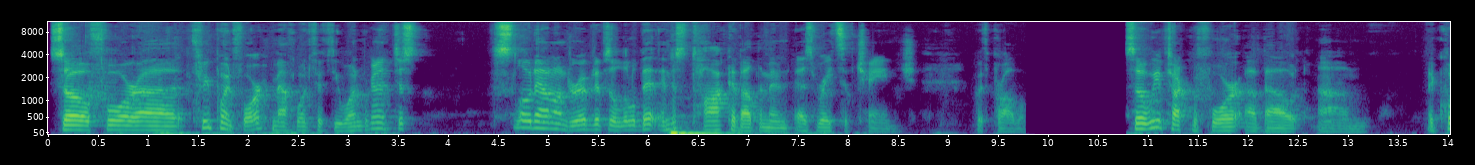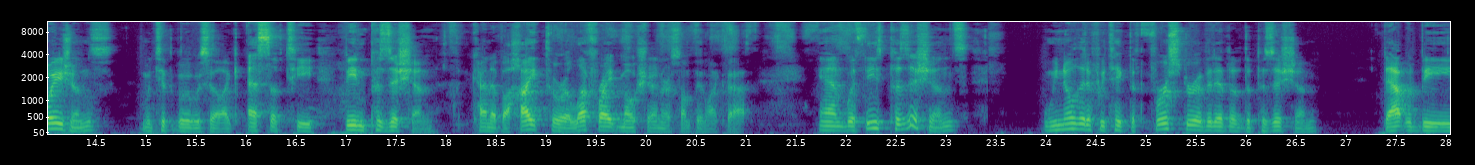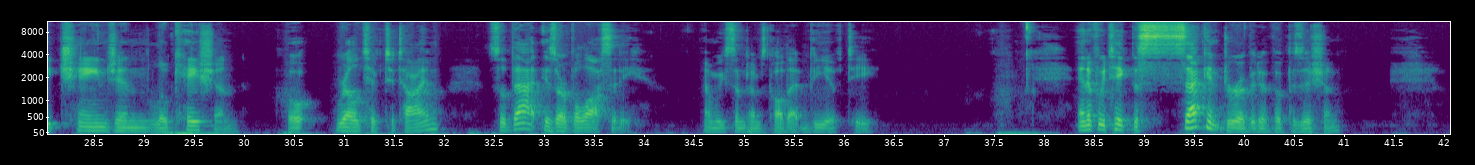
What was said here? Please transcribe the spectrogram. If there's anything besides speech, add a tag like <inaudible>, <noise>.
So for uh, 3.4, Math 151, we're going to just slow down on derivatives a little bit and just talk about them in, as rates of change with problems. So we've talked before about um, equations. We typically would say like s of t being position, kind of a height or a left-right motion or something like that. And with these positions, we know that if we take the first derivative of the position, that would be change in location relative to time. So that is our velocity. And we sometimes call that v of t. And if we take the second derivative of position,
